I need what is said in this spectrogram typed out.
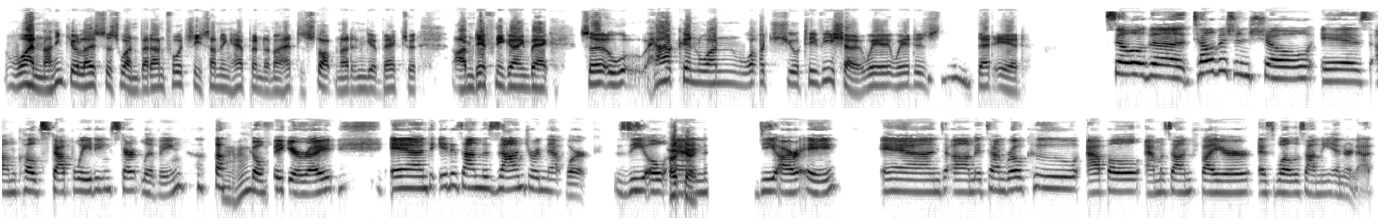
one. I think your latest one, but unfortunately something happened and I had to stop and I didn't get back to it. I'm definitely going back. So, how can one watch your TV show? Where where does mm-hmm. that air? So the television show is um, called Stop Waiting, Start Living. Mm-hmm. Go figure, right? And it is on the Zondra Network, Z O N D R A. And um, it's on Roku, Apple, Amazon Fire, as well as on the internet.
